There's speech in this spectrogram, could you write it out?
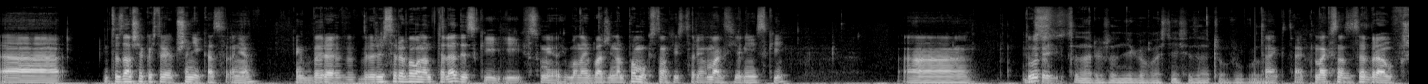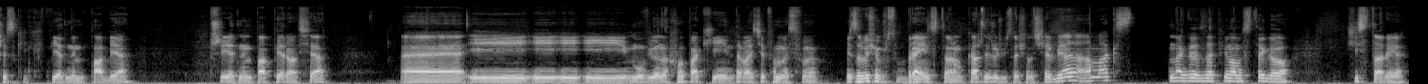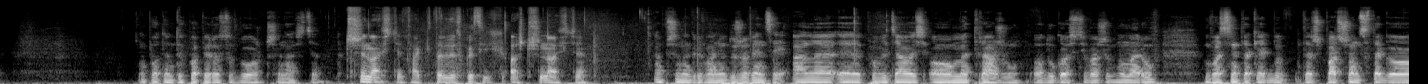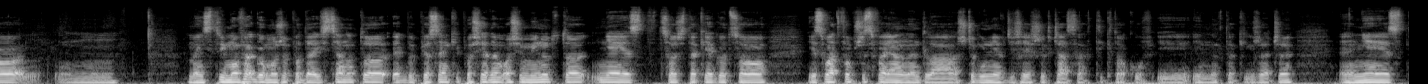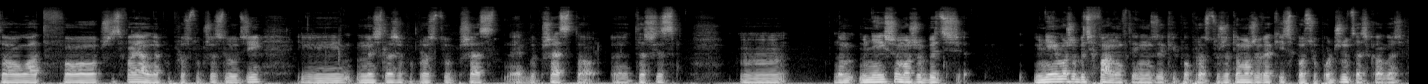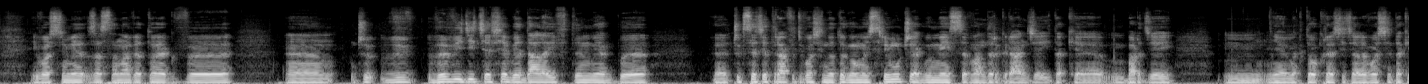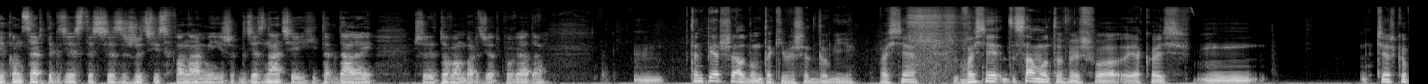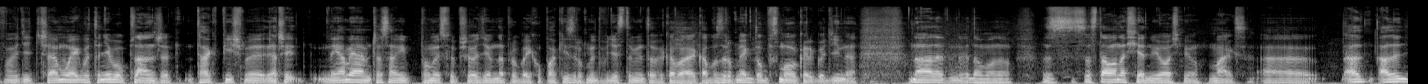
E, I to zawsze jakoś trochę przenika, co nie? Jakby re, reżyserował nam teledysk i, i w sumie chyba najbardziej nam pomógł z tą historią Max Jeliński. Który? Scenariusz od niego właśnie się zaczął w ogóle. Tak, tak. Max nas zebrał wszystkich w jednym pubie, przy jednym papierosie i, i, i, i mówił, no chłopaki, dawajcie pomysły. Więc zrobiliśmy po prostu brainstorm, każdy rzucił coś od siebie, a Max nagle zlepił nam z tego historię. A potem tych papierosów było 13. 13, tak, wtedy jest ich aż 13. A przy nagrywaniu dużo więcej, ale y, powiedziałeś o metrażu, o długości waszych numerów. Właśnie tak jakby też patrząc z tego mm, mainstreamowego może podejścia, no to jakby piosenki po 7-8 minut to nie jest coś takiego, co jest łatwo przyswajalne dla, szczególnie w dzisiejszych czasach TikToków i innych takich rzeczy. Y, Nie jest to łatwo przyswajalne po prostu przez ludzi i myślę, że po prostu przez, jakby przez to y, też jest mm, no, mniejszy może być, mniej może być fanów tej muzyki po prostu, że to może w jakiś sposób odrzucać kogoś. I właśnie mnie zastanawia to, jak em, czy wy, wy widzicie siebie dalej w tym jakby, e, czy chcecie trafić właśnie do tego mainstreamu, czy jakby miejsce w undergroundzie i takie bardziej, mm, nie wiem jak to określić, ale właśnie takie koncerty, gdzie jesteście zżyci z fanami, gdzie znacie ich i tak dalej, czy to wam bardziej odpowiada? Mm, Ten pierwszy album taki wyszedł długi. Właśnie, właśnie to samo to wyszło jakoś. Mm, ciężko powiedzieć czemu, jakby to nie był plan, że tak piszmy. Znaczy, no ja miałem czasami pomysły, przychodziłem na próbę i chłopaki, zróbmy 20-minutowy kawałek, albo zróbmy jak Dope Smoker godzinę. No ale wiadomo, no, zostało na 7, 8 max. A, ale, ale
